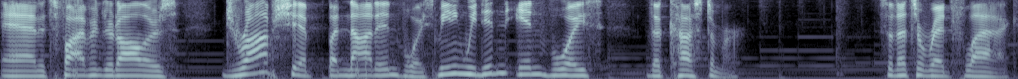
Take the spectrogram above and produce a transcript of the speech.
And it's $500 drop ship, but not invoice, meaning we didn't invoice the customer. So that's a red flag.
